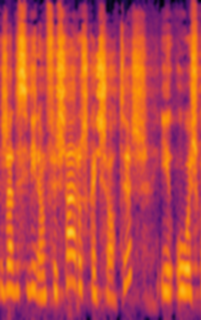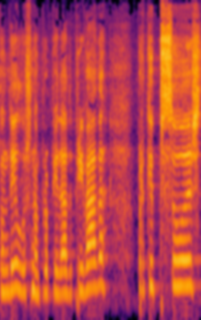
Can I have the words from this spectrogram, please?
já decidiram fechar os caixotes e, ou escondê-los na propriedade privada porque pessoas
